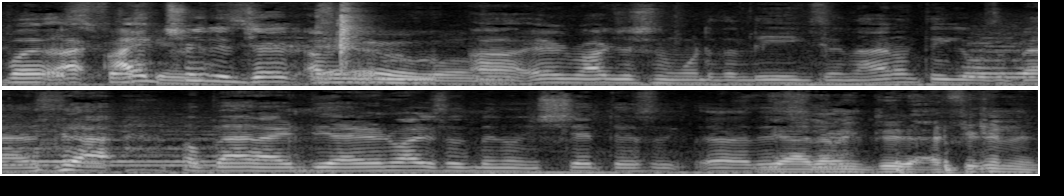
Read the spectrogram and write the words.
But I, I treated Jared, I mean, uh, Aaron Rodgers in one of the leagues, and I don't think it was a bad, a bad idea. Aaron Rodgers has been doing shit this, uh, this Yeah, year. I mean, dude, if you're gonna,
